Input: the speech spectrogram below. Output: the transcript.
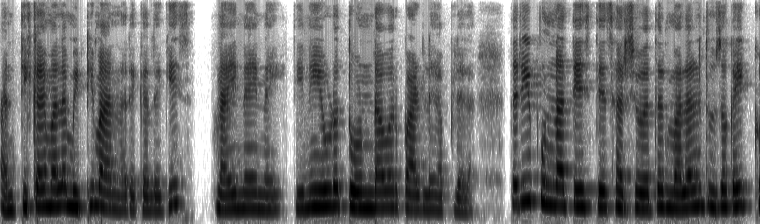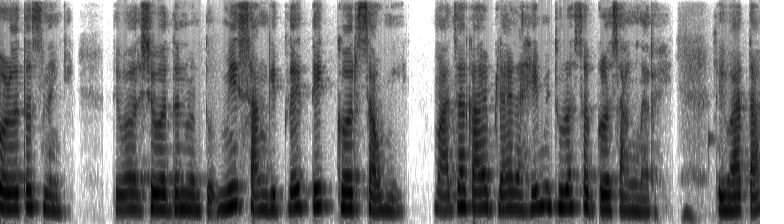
आणि ती काय मला मिठी मारणार आहे का लगेच? नाही नाही नाही. तिने एवढं तोंडावर पाडलंय आपल्याला. तरी पुन्हा तेच तेच हर्षवर्धन. मला ना तुझं काही कळतच नाही. तेव्हा हर्षवर्धन म्हणतो मी सांगितलंय ते कर सावनी. माझा काय प्लॅन आहे मी तुला सगळं सांगणार आहे. तेव्हा आता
